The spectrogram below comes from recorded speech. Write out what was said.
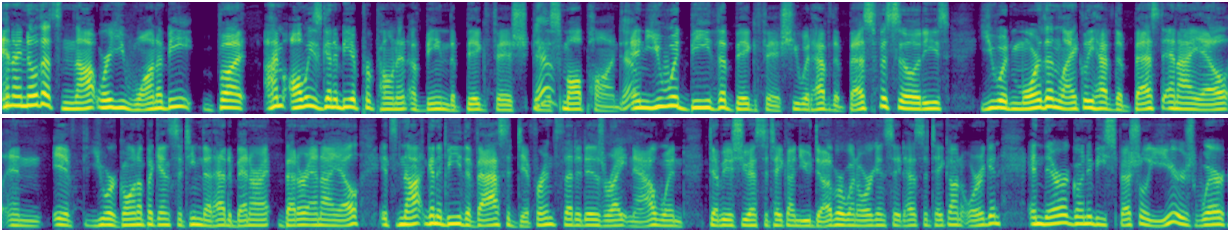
And I know that's not where you want to be, but I'm always going to be a proponent of being the big fish in Yeah. the small pond. Yeah. And you would be the big fish. You would have the best facilities. You would more than likely have the best NIL. And if you were going up against a team that had a better, better NIL, it's not going to be the vast difference that it is right now when WSU has to take on UW or when Oregon State has to take on Oregon. And there are going to be special years where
